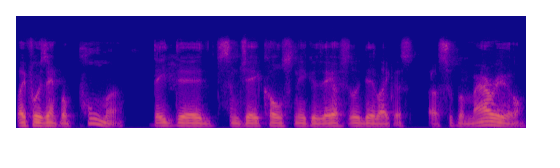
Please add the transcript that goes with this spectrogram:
like for example, Puma. They did some J Cole sneakers. They actually did like a, a Super Mario,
